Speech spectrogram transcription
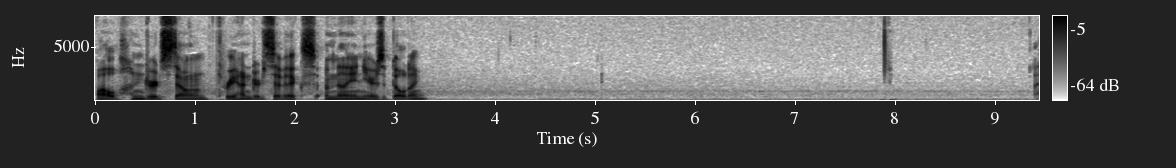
1200 stone, 300 civics, a million years of building. I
